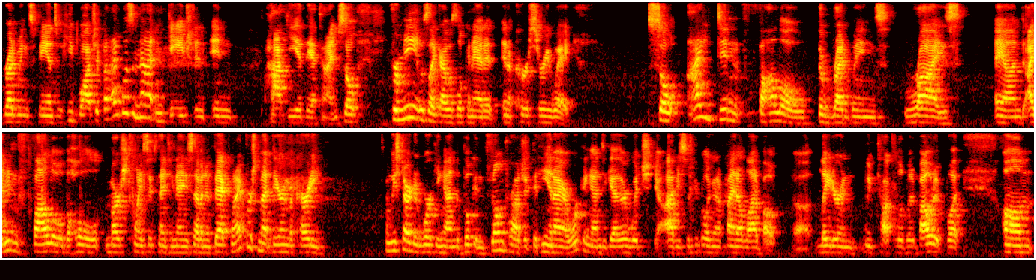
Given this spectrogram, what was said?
Red Wings fan, so he'd watch it. But I was not engaged in in hockey at that time. So for me, it was like I was looking at it in a cursory way. So I didn't follow the Red Wings rise and I didn't follow the whole March 26, 1997. In fact, when I first met Darren McCarty, we started working on the book and film project that he and I are working on together, which obviously people are going to find out a lot about uh, later, and we've talked a little bit about it. But um,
